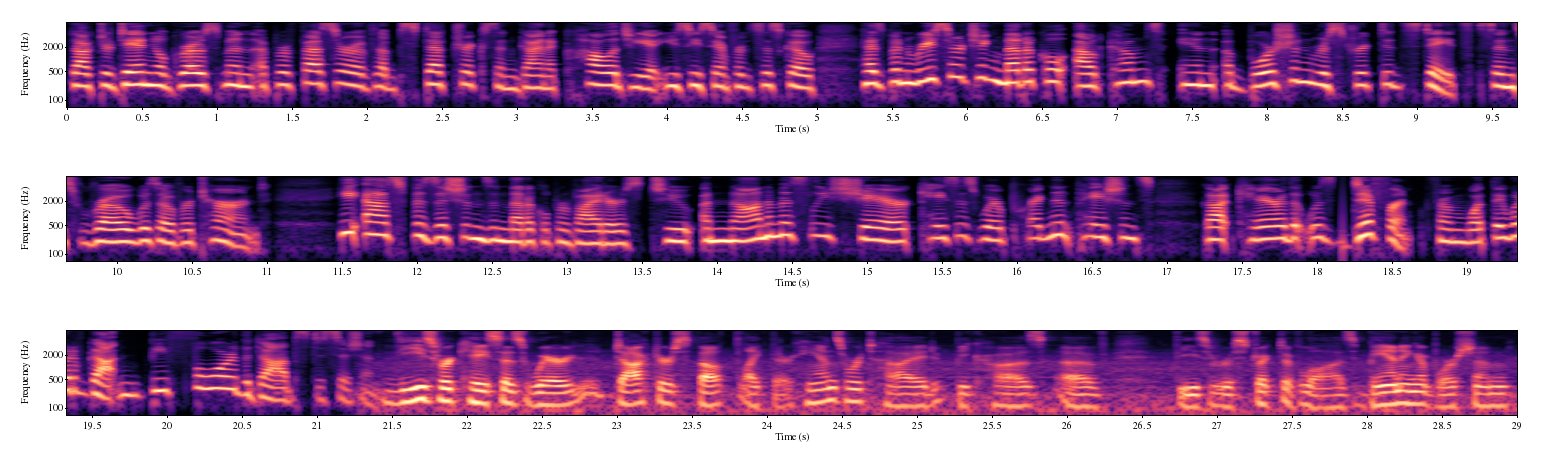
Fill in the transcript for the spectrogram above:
Dr. Daniel Grossman, a professor of obstetrics and gynecology at UC San Francisco, has been researching medical outcomes in abortion restricted states since Roe was overturned. He asked physicians and medical providers to anonymously share cases where pregnant patients got care that was different from what they would have gotten before the Dobbs decision. These were cases where doctors felt like their hands were tied because of these restrictive laws banning abortion.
